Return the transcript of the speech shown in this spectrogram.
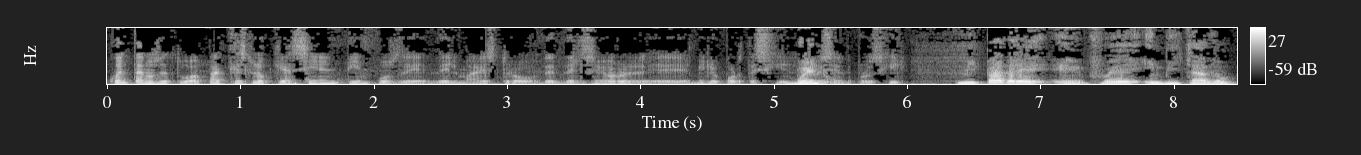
Cuéntanos de tu papá, ¿qué es lo que hacía en tiempos del maestro, del señor eh, Emilio Portes Gil, bueno, presidente Portes Gil? Mi padre eh, fue invitado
